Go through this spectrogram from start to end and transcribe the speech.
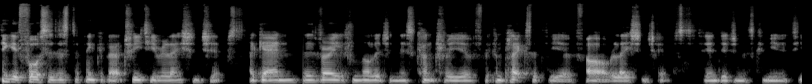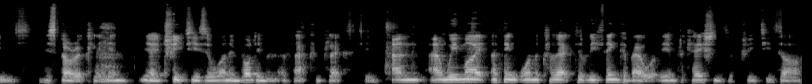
I think it forces us to think about treaty relationships. Again, there's very little knowledge in this country of the complexity of our relationships to indigenous communities historically. And, you know, treaties are one embodiment of that complexity. And, and we might, I think, want to collectively think about what the implications of treaties are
